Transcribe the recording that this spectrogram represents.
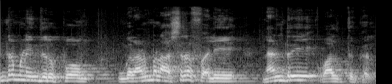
என்றும் இணைந்திருப்போம் உங்கள் நண்பன் அஷ்ரஃப் அலி. நன்றி வாழ்த்துக்கள்.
